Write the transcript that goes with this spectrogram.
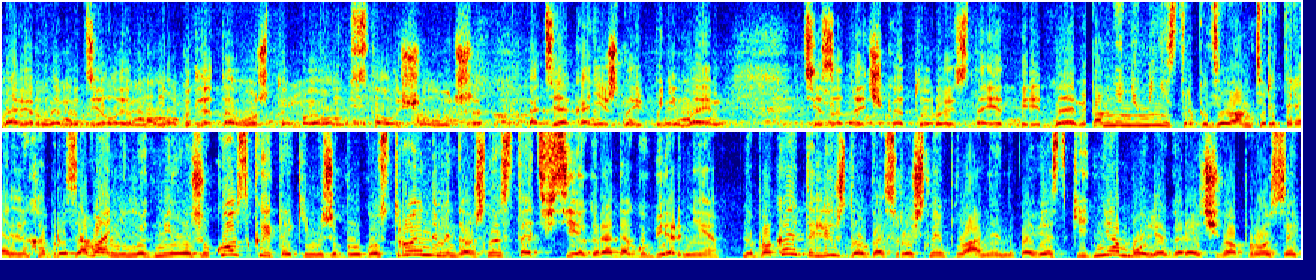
Наверное, мы делаем много для того, чтобы он стал еще лучше. Хотя, конечно, и понимаем те задачи, которые стоят перед нами. По мнению министра по делам территориальных образований Людмилы Жуковской, такими же благоустроенными должны стать все города губернии. Но пока это лишь долгосрочные планы. На повестке дня более горячие вопросы.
